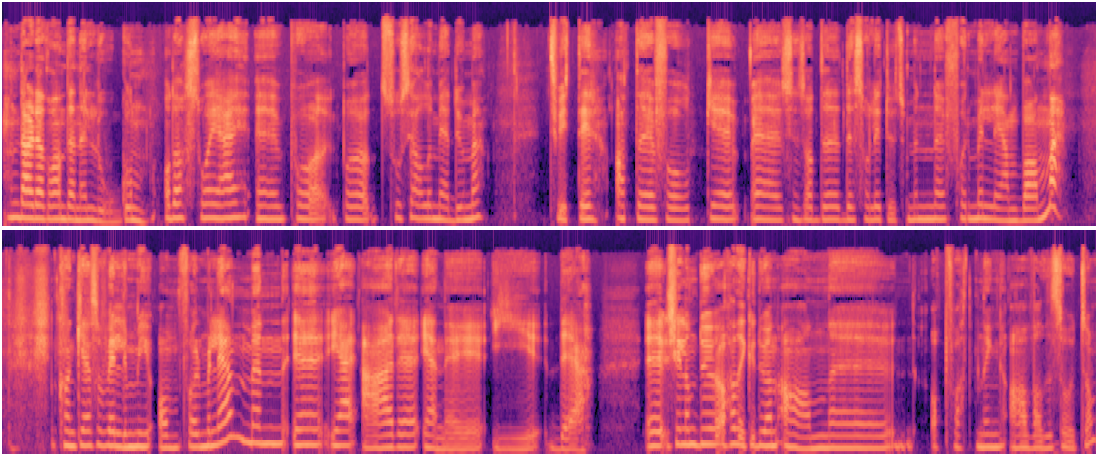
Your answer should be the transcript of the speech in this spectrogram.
det er denne logoen. Og da så jeg eh, på, på sosiale mediumet, Twitter, at eh, folk eh, syntes at det, det så litt ut som en eh, Formel 1-bane. Kan ikke jeg så veldig mye om Formel 1, men eh, jeg er eh, enig i det. Eh, Shilan, hadde ikke du en annen eh, oppfatning av hva det så ut som?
